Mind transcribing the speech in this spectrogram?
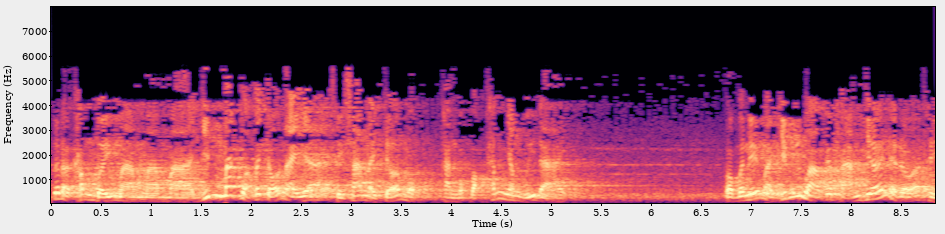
tức là không bị mà mà mà dính mắt vào cái chỗ này á thì sau này trở một thành một bậc thánh nhân vĩ đại còn mà nếu mà dính vào cái phạm giới này rồi thì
